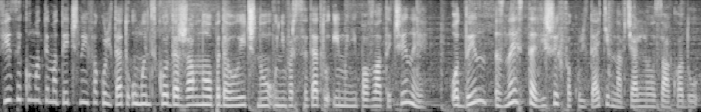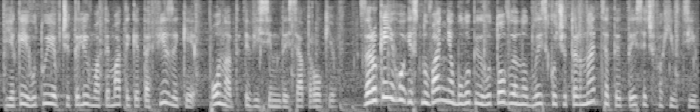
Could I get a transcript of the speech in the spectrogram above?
Фізико-математичний факультет Уманського державного педагогічного університету імені Павла Тичини один з найстаріших факультетів навчального закладу, який готує вчителів математики та фізики понад 80 років. За роки його існування було підготовлено близько 14 тисяч фахівців.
